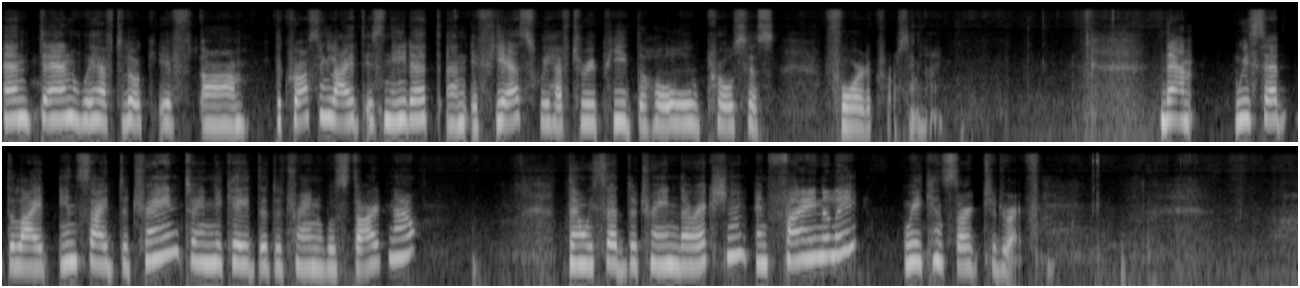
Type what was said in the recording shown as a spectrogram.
and then we have to look if um, the crossing light is needed and if yes, we have to repeat the whole process for the crossing line. Then we set the light inside the train to indicate that the train will start now. Then we set the train direction and finally we can start to drive.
